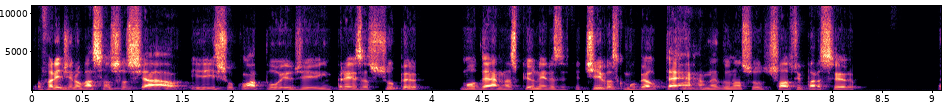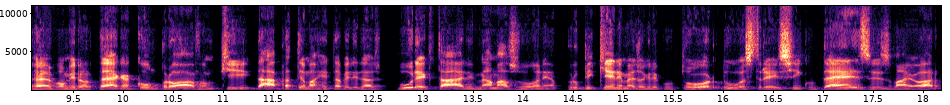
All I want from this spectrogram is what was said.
eu falei de inovação social, e isso com apoio de empresas super modernas, pioneiras efetivas, como Belterra, né, do nosso sócio e parceiro é, Valmir Ortega, comprovam que dá para ter uma rentabilidade por hectare na Amazônia, para o pequeno e médio agricultor, duas, três, cinco, dez vezes maior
